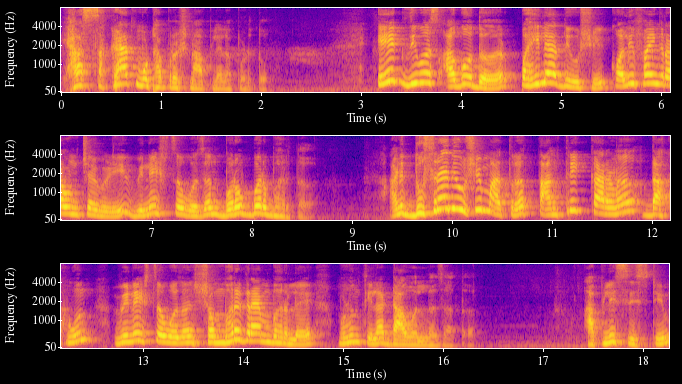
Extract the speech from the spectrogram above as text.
ह्या सगळ्यात मोठा प्रश्न आपल्याला पडतो. एक दिवस अगोदर पहिल्या दिवशी क्वालिफाईंग राऊंडच्या वेळी विनेशचं वजन बरोबर भरतं. आणि दुसऱ्या दिवशी मात्र तांत्रिक कारणं दाखवून विनेशचं वजन शंभर ग्रॅम भरलं आहे म्हणून तिला डावललं जातं. आपली सिस्टीम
